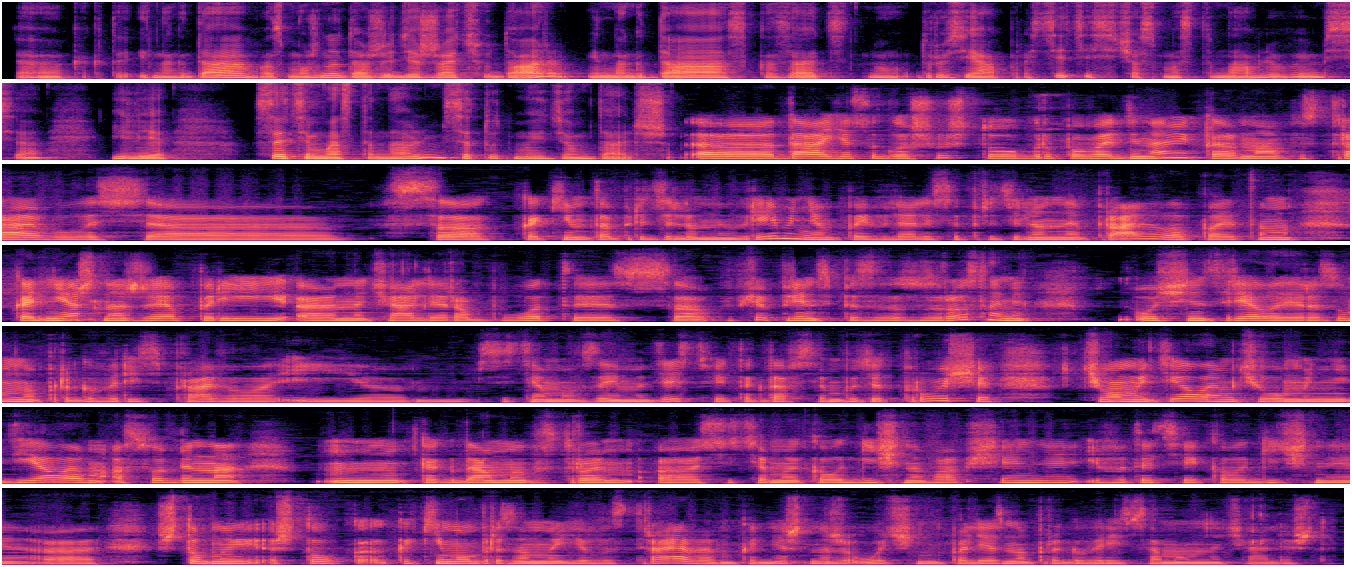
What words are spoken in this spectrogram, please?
э, как-то иногда, возможно, даже держать удар, иногда сказать, ну, друзья, простите, сейчас мы останавливаемся, или с этим мы останавливаемся, тут мы идем дальше. Э, Да, я соглашусь, что групповая динамика, она выстраивалась э, с каким-то определенным временем, появлялись определенные правила, поэтому, конечно же, при э, начале работы с, вообще, в принципе, с взрослыми, очень зрело и разумно проговорить правила и э, систему взаимодействия, и тогда всем будет проще, чего мы делаем, чего мы не делаем, особенно когда мы строим э, систему экологичного общения, и вот эти экологичные, э, что мы, что, каким образом мы ее выстраиваем, конечно же, очень полезно проговорить в самом начале, чтобы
